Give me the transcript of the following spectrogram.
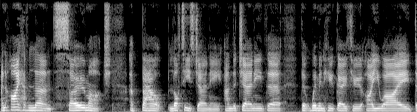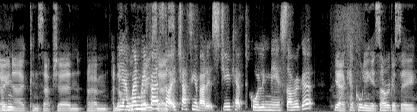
And I have learned so much about Lottie's journey and the journey that that women who go through IUI, donor mm-hmm. conception, um, and yeah. when process. we first started chatting about it, Stu kept calling me a surrogate. Yeah, kept calling it surrogacy.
